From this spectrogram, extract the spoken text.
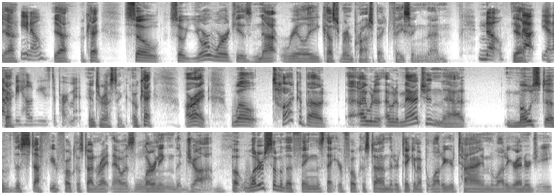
Yeah. you know, Yeah. Okay. So so your work is not really customer and prospect facing then. No, Yeah, that yeah, okay. that would be Helgi's department. Interesting. Okay. All right. Well, talk about I would I would imagine that most of the stuff you're focused on right now is learning the job. But what are some of the things that you're focused on that are taking up a lot of your time, a lot of your energy?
